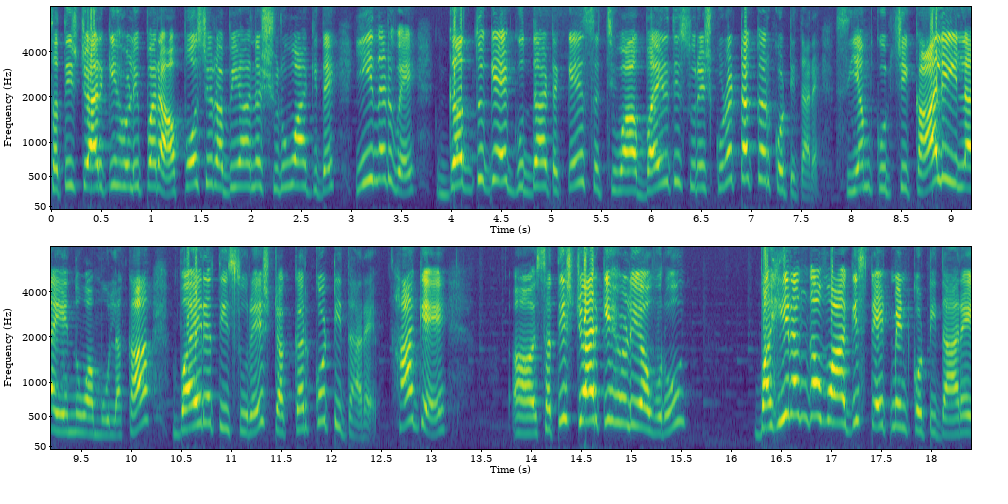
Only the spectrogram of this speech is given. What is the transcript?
ಸತೀಶ್ ಜಾರಕಿಹೊಳಿ ಪರ ಪೋಸ್ಟರ್ ಅಭಿಯಾನ ಶುರುವಾಗಿದೆ. ಈ ನಡುವೆ ಗದ್ದುಗೆ ಗುದ್ದಾಟಕ್ಕೆ ಸಚಿವ ಭೈರತಿ ಸುರೇಶ್ ಕೂಡ ಟಕ್ಕರ್ ಕೊಟ್ಟಿದ್ದಾರೆ. ಸಿಎಂ ಕುರ್ಚಿ ಖಾಲಿ ಇಲ್ಲ ಎನ್ನುವ ಮೂಲಕ ಭೈರತಿ ಸುರೇಶ್ ಟಕ್ಕರ್ ಕೊಟ್ಟಿದ್ದಾರೆ. ಹಾಗೆ ಸತೀಶ್ ಜಾರಕಿಹೊಳಿ ಅವರು ಬಹಿರಂಗವಾಗಿ ಸ್ಟೇಟ್ಮೆಂಟ್ ಕೊಟ್ಟಿದ್ದಾರೆ.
